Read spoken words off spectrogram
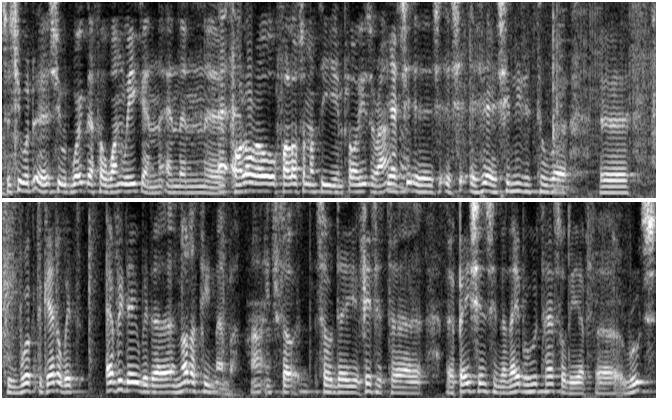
so she would uh, she would work there for one week and and then uh, follow follow some of the employees around. Yeah, she, she, she, needed to to work together with every day with uh, another team member. Ah, interesting. So, so they visit uh, uh, patients in the neighborhood. Uh, so they have uh, routes,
